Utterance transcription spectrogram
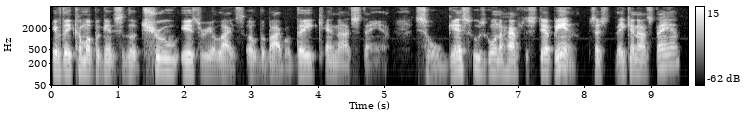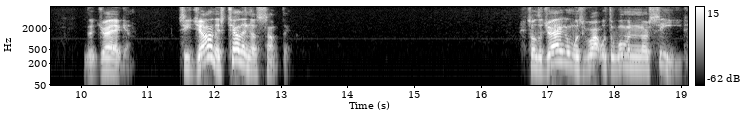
if they come up against the true Israelites of the Bible. They cannot stand. So, guess who's going to have to step in since they cannot stand? The dragon. See, John is telling us something. So the dragon was wrought with the woman and her seed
